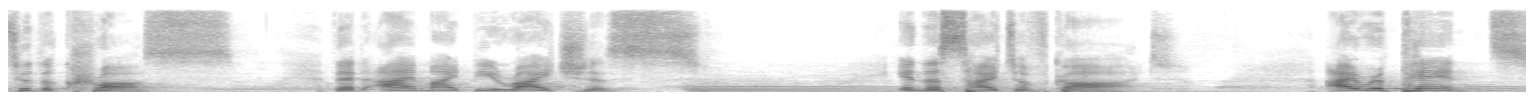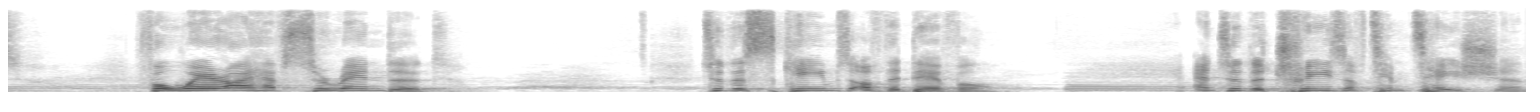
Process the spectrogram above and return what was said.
to the cross that I might be righteous in the sight of God. I repent for where I have surrendered to the schemes of the devil and to the trees of temptation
